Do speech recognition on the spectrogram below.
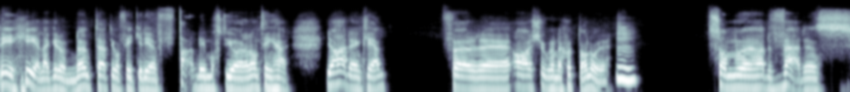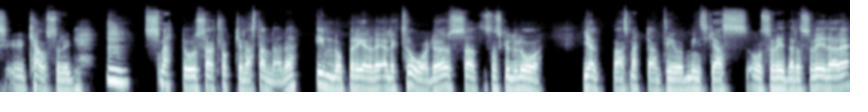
Det är hela grunden till att jag fick idén, fan vi måste göra någonting här. Jag hade en klient för eh, ja, 2017 då ju, Mm. som eh, hade världens eh, kaosrygg. Mm. Smärtor så att klockorna stannade. Inopererade elektroder så att, som skulle då hjälpa smärtan till att minskas och så vidare. och så vidare.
